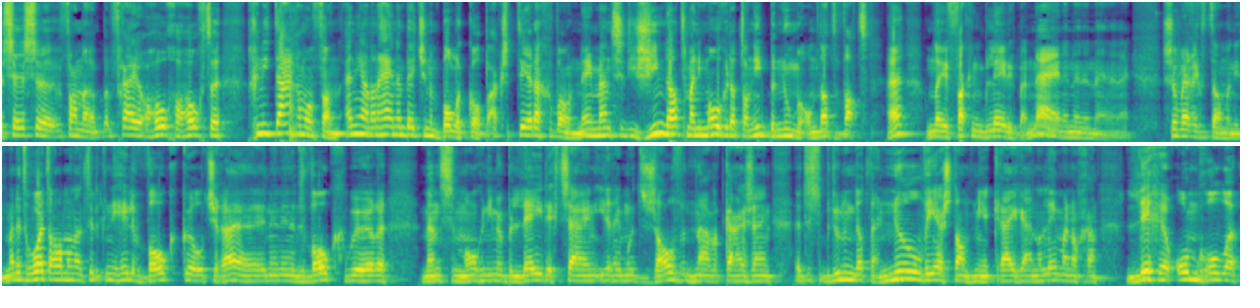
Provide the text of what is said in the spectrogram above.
ze is van een vrij hoge hoogte. Geniet daar gewoon van. En ja, dan heb je een beetje een bolle kop. Accepteer dat gewoon. Nee, mensen die zien dat, maar die mogen dat dan niet benoemen. Omdat wat? Hè? Omdat je fucking beledigd bent. Nee, nee, nee, nee, nee, nee. Zo werkt het allemaal niet. Maar dit hoort allemaal natuurlijk in die hele woke culture. Hè? In, in, het woke gebeuren. Mensen mogen niet meer beledigd zijn. Iedereen moet naar elkaar zijn. Het is de bedoeling dat wij nul weerstand meer krijgen. En alleen maar nog gaan liggen, omrollen.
